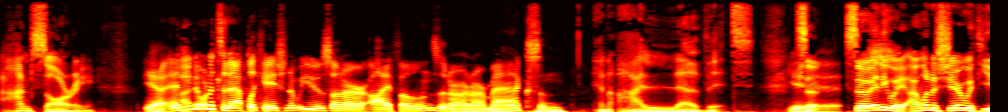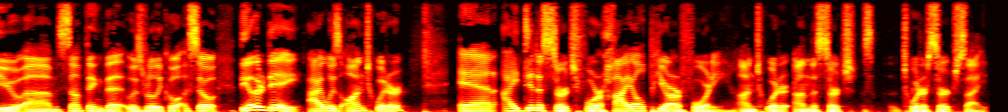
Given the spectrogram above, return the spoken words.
I'm sorry. Yeah, and you know what? It's an application that we use on our iPhones and on our Macs, and and I love it. Yeah. So, so anyway, I want to share with you um, something that was really cool. So the other day, I was on Twitter, and I did a search for Heil PR40 on Twitter on the search Twitter search site.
